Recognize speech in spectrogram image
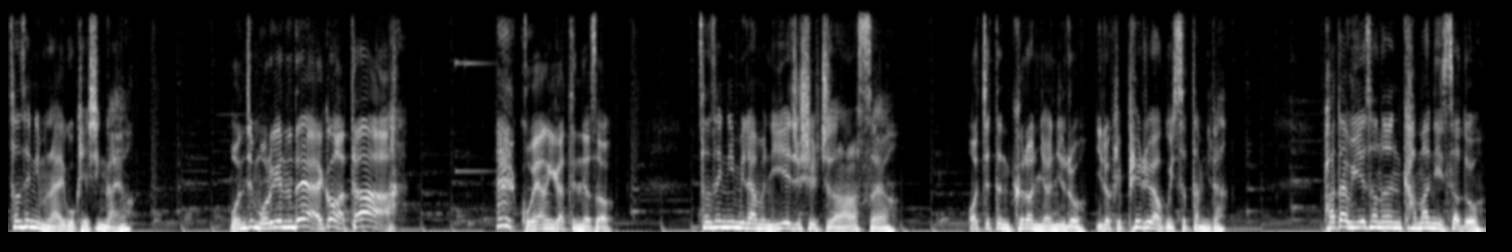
선생님은 알고 계신가요? 뭔진 모르겠는데 알 것 같아. 고양이 같은 녀석. 선생님이라면 이해해 주실 줄 알았어요. 어쨌든 그런 연유로 이렇게 표류하고 있었답니다. 바다 위에서는 가만히 있어도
